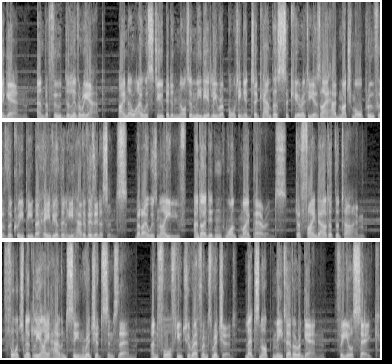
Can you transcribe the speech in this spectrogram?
again and the food delivery app. I know I was stupid in not immediately reporting it to campus security as I had much more proof of the creepy behavior than he had of his innocence, but I was naive and I didn't want my parents to find out at the time. Fortunately I haven't seen Richard since then. And for future reference Richard, let's not meet ever again. For your sake.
